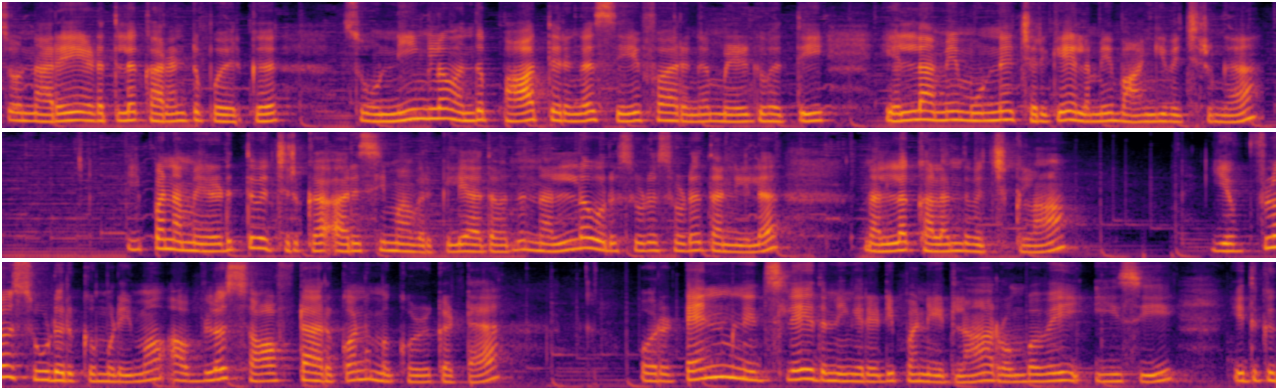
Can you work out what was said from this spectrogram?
ஸோ நிறைய இடத்துல கரண்ட்டு போயிருக்கு. ஸோ நீங்களும் வந்து பார்த்துருங்க சேஃபாக இருங்க மெழுகுவத்தி எல்லாமே முன்னெச்சரிக்கை எல்லாமே வாங்கி வச்சுருங்க. இப்போ நம்ம எடுத்து வச்சுருக்க அரிசி மாவு இருக்கு இல்லையா அதை வந்து நல்ல ஒரு சுட சுட தண்ணியில் நல்லா கலந்து வச்சுக்கலாம். எவ்வளோ சூடு இருக்க முடியுமோ அவ்வளோ சாஃப்டாக இருக்கும் நம்ம கொழுக்கட்டை. ஒரு டென் மினிட்ஸ்லேயே இதை நீங்கள் ரெடி பண்ணிடலாம். ரொம்பவே ஈஸி இதுக்கு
